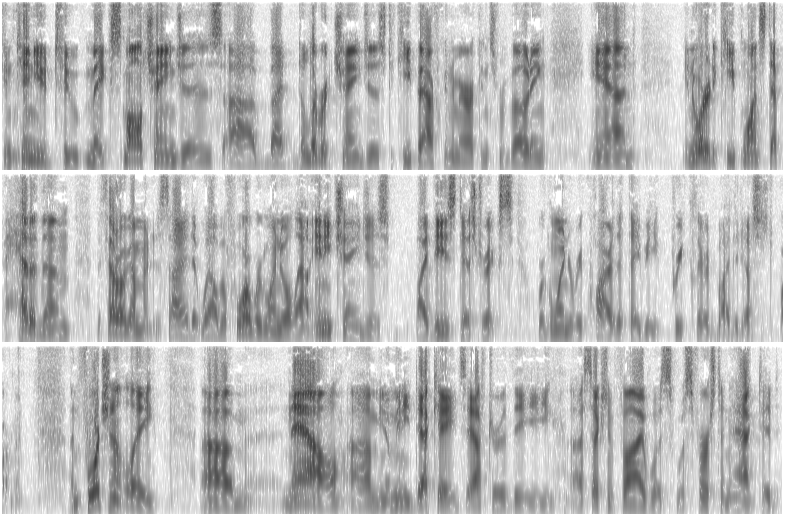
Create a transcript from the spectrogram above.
continued to make small changes, uh, but deliberate changes to keep African Americans from voting. And in order to keep one step ahead of them, the federal government decided that, well, before we're going to allow any changes by these districts, we're going to require that they be pre cleared by the Justice Department. Unfortunately, um, now, um, you know, many decades after the uh, Section 5 was, was first enacted,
